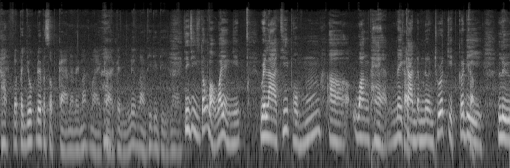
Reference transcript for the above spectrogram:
ครับแล้วประยุกต์ด้วยประสบการณ์อะไรมากมายกลายเป็นเรื่องราวที่ดีๆมากจริงๆจะต้องบอกว่าอย่างนี้ เวลาที่ผมเอ่อวางแผนในครับการดำเนินธุรกิจก็ดีครับหรือ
